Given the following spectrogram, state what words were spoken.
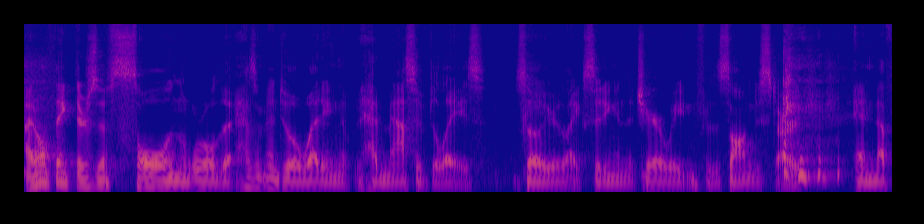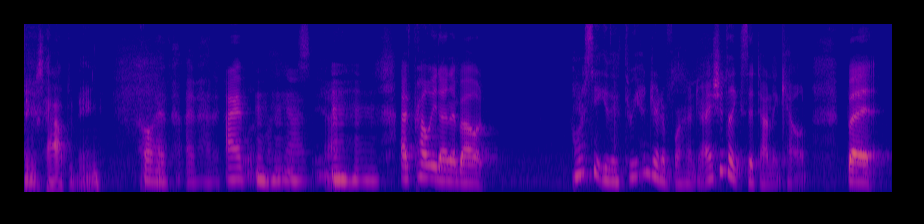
I don't think there's a soul in the world that hasn't been to a wedding that had massive delays. So you're like sitting in the chair waiting for the song to start and nothing's happening. Oh, I've I've had a I've- couple of Mhm. ones. Yeah. Mhm. I've probably done about I want to say either 300 or 400. I should like sit down and count. But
